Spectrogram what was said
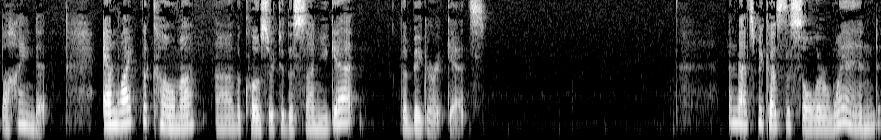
behind it. And like the coma, uh, the closer to the sun you get, the bigger it gets. And that's because the solar wind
